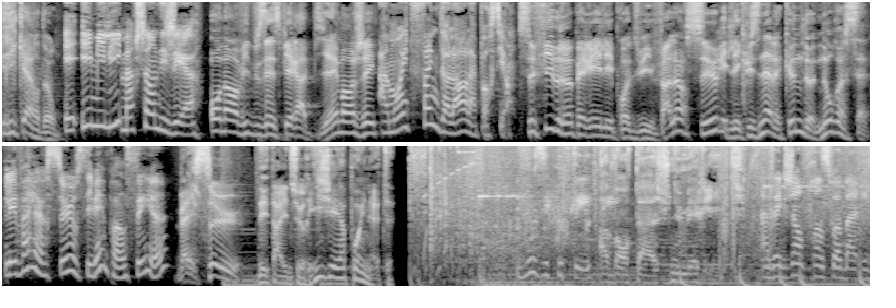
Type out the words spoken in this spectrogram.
Ricardo. Et Émilie, marchand d'IGA. On a envie de vous inspirer à bien manger. À moins de 5 la portion. Suffit de repérer les produits valeurs sûres et de les cuisiner avec une de nos recettes. Les valeurs sûres, c'est bien pensé, hein? Bien sûr! Détails sur IGA.net. Vous écoutez Avantage numérique. avec Jean-François Barry.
